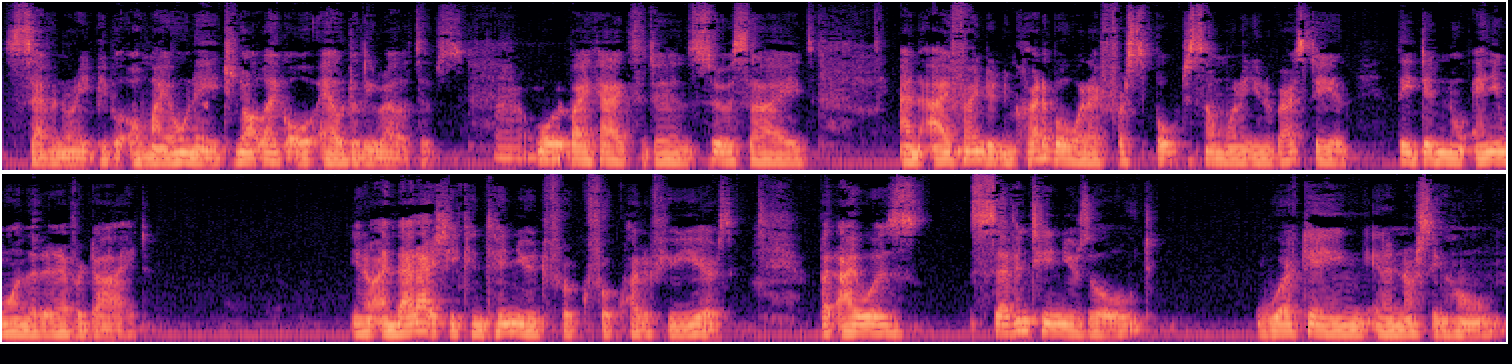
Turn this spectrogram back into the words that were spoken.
seven or eight people of my own age, not like all elderly relatives. Wow. Motorbike accidents, suicides, and I found it incredible when I first spoke to someone at university and they didn't know anyone that had ever died. You know, and that actually continued for, for quite a few years. But I was 17 years old, working in a nursing home,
